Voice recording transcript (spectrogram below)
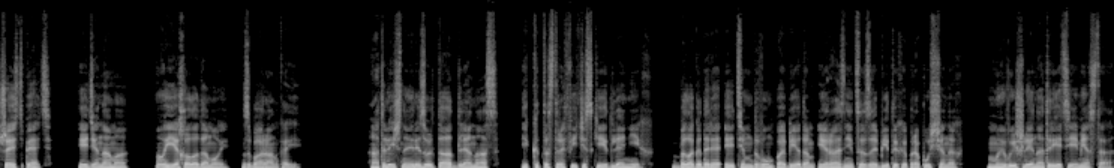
6-5, и «Динамо» уехала домой с баранкой. Отличный результат для нас и катастрофические для них. Благодаря этим двум победам и разнице забитых и пропущенных мы вышли на третье место.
